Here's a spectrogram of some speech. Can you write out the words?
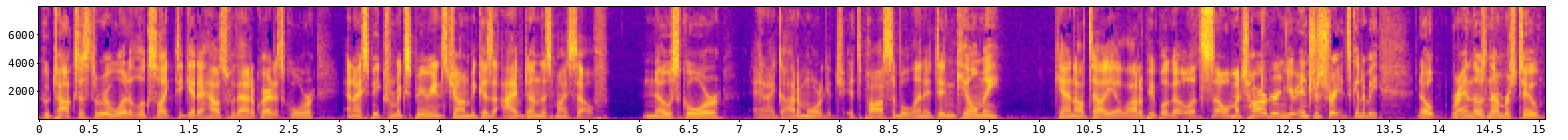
who talks us through what it looks like to get a house without a credit score. And I speak from experience, John, because I've done this myself. No score, and I got a mortgage. It's possible, and it didn't kill me. Ken, I'll tell you, a lot of people go, well, it's so much harder, and your interest rate's going to be. Nope, ran those numbers too.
